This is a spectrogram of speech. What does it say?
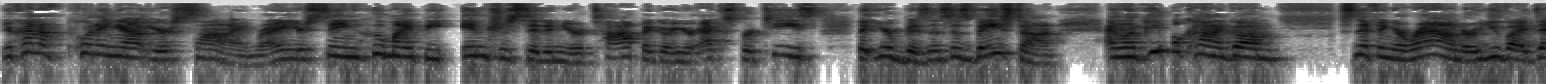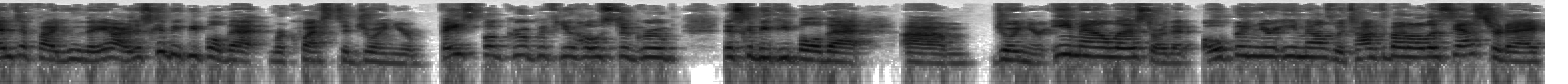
you're kind of putting out your sign, right? You're seeing who might be interested in your topic or your expertise that your business is based on. And when people kind of come sniffing around or you've identified who they are, this could be people that request to join your Facebook group if you host a group. This could be people that um, join your email list or that open your emails. We talked about all this yesterday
